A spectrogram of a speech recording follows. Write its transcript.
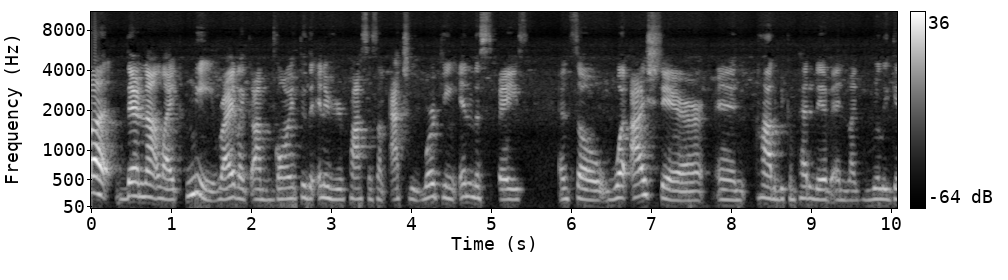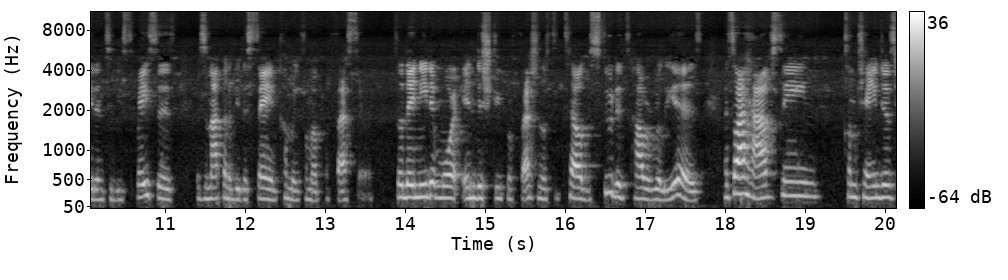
But they're not like me, right? Like I'm going through the interview process, I'm actually working in the space. And so what I share and how to be competitive and like really get into these spaces is not going to be the same coming from a professor. So they needed more industry professionals to tell the students how it really is. And so I have seen some changes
